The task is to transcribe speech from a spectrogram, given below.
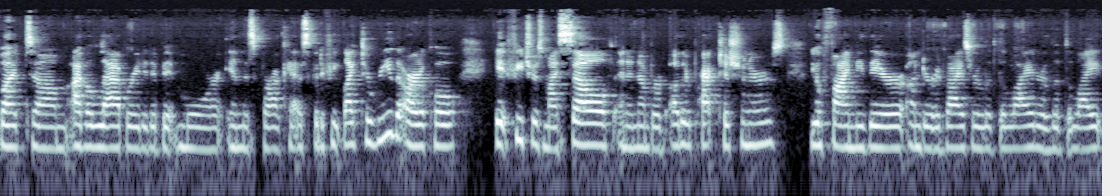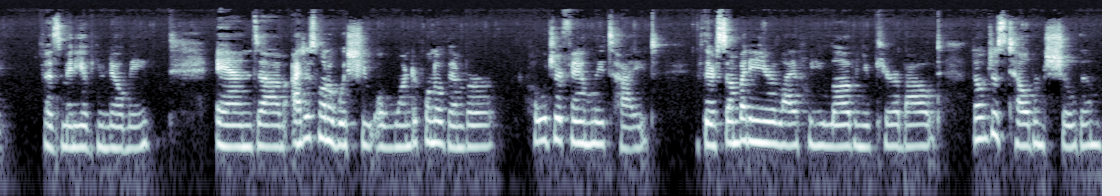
but um, I've elaborated a bit more in this broadcast. But if you'd like to read the article, it features myself and a number of other practitioners. You'll find me there under Advisor Live the Light or Live the Light, as many of you know me. And um, I just want to wish you a wonderful November. Hold your family tight. If there's somebody in your life who you love and you care about, don't just tell them, show them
